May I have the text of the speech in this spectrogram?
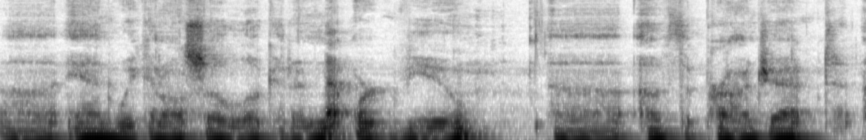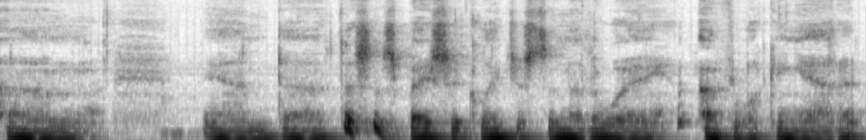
Uh, and we can also look at a network view uh, of the project. Um, and uh, this is basically just another way of looking at it.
